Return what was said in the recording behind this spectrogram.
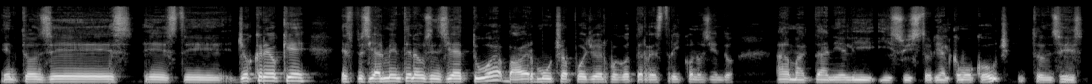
Entonces, este, yo creo que especialmente en ausencia de Tua va a haber mucho apoyo del juego terrestre y conociendo a McDaniel y, y su historial como coach. Entonces,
